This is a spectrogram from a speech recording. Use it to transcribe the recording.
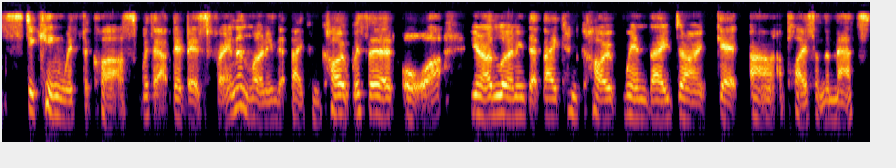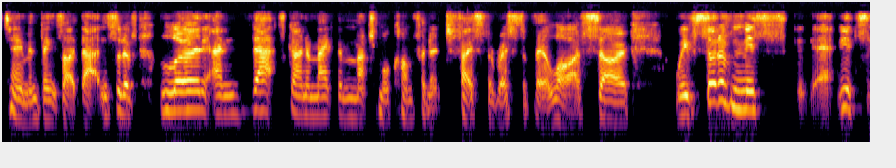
sticking with the class without their best friend and learning that they can cope with it or, you know, learning that they can cope when they don't get uh, a place on the maths team and things like that, and sort of learn, and that's going to make them much more confident to face the rest of their life. So we've sort of miss it's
